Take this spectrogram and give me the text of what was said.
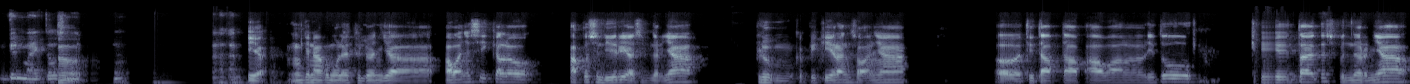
Mungkin Michael oh. Iya, mungkin aku mulai duluan ya. Awalnya sih kalau aku sendiri ya sebenarnya belum kepikiran soalnya uh, di tahap-tahap awal itu kita itu sebenarnya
